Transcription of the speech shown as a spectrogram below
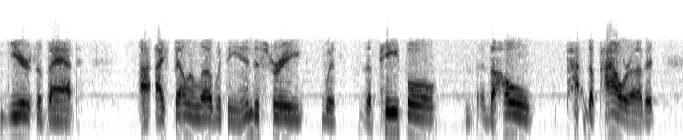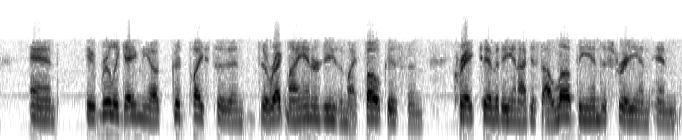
years of that, I, I fell in love with the industry, with the people, the whole the power of it, and it really gave me a good place to direct my energies and my focus and creativity and I just I love the industry and and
